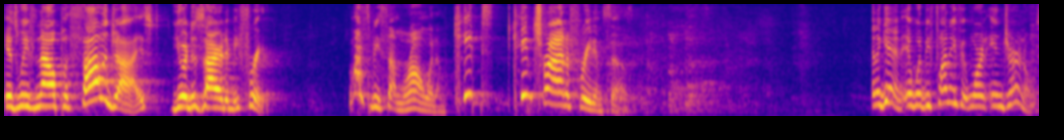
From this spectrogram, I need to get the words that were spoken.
is we've now pathologized your desire to be free. Must be something wrong with them. Keep, keep trying to free themselves. And again, it would be funny if it weren't in journals.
